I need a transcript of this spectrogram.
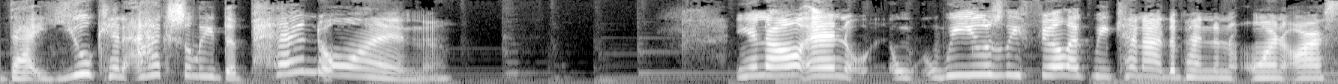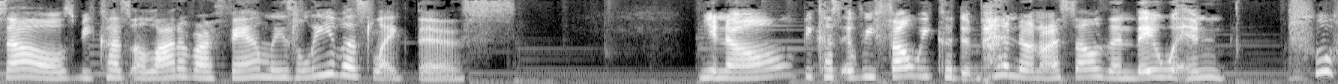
that you can actually depend on. You know, and we usually feel like we cannot depend on ourselves because a lot of our families leave us like this. You know, because if we felt we could depend on ourselves, then they wouldn't. Whew,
